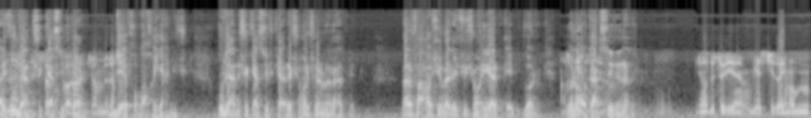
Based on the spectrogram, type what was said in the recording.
ولی او دانش کثیف کرده خب آخه یعنی چی؟ او دانش کثیف کرده شما چرا ناراحت برای فحاشی برای چی؟ شما اگر گناه و تحصیلی ندارید جناب دکتری یه چیزایی م...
